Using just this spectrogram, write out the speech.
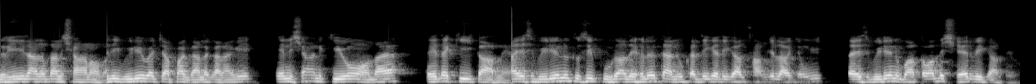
ਗ੍ਰੀਨ ਰੰਗ ਦਾ ਨਿਸ਼ਾਨ ਆਉਂਦਾ। ਇਹਦੀ ਵੀਡੀਓ ਵਿੱਚ ਆਪਾਂ ਗੱਲ ਕਰਾਂਗੇ, ਇਹ ਨਿਸ਼ਾਨ ਕਿਉਂ ਆਉਂਦਾ ਹੈ? ਇਹਦਾ ਕੀ ਕਾਰਨ ਹੈ? ਇਸ ਵੀਡੀਓ ਨੂੰ ਤੁਸੀਂ ਪੂਰਾ ਦੇਖ ਲਿਓ, ਤੁਹਾਨੂੰ ਕੱਲੀ ਕੱਲੀ ਗੱਲ ਸਮਝ ਲੱਗ ਜਾਊਗੀ, ਤਾਂ ਇਸ ਵੀਡੀਓ ਨੂੰ ਵੱਧ ਤੋਂ ਵੱਧ ਸ਼ੇਅਰ ਵੀ ਕਰ ਦਿਓ।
